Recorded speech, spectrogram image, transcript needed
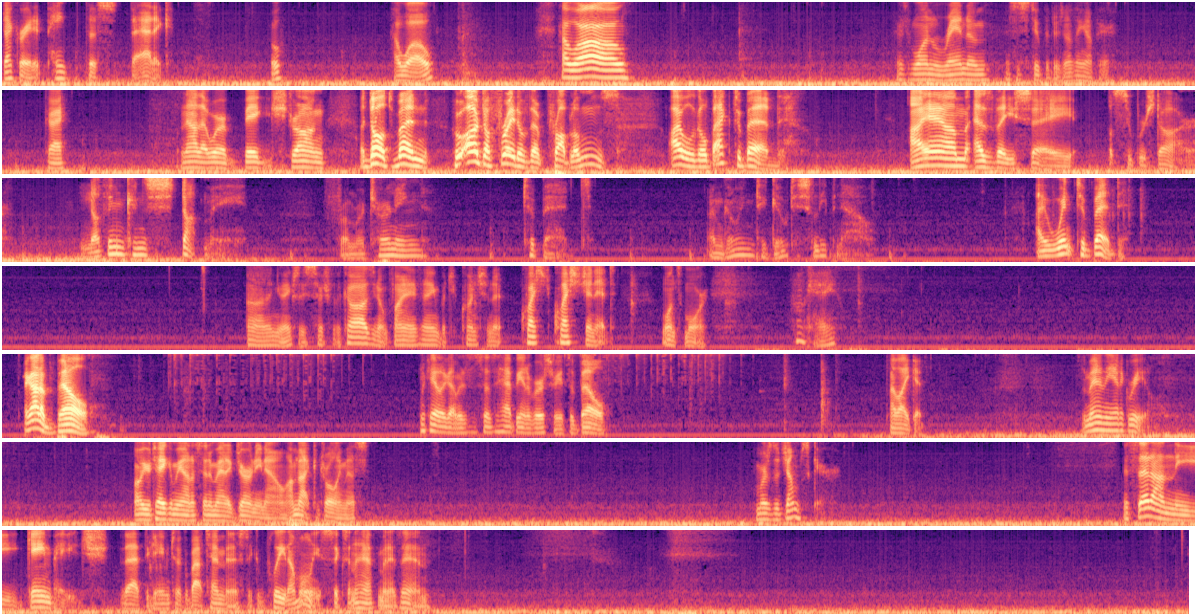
Decorate it. Paint this the attic. Oh. Hello? Hello? There's one random... This is stupid. There's nothing up here. Okay. Now that we're big, strong, adult men who aren't afraid of their problems, I will go back to bed. I am, as they say, a superstar. Nothing can stop me from returning to bed. I'm going to go to sleep now. I went to bed. Uh, then you actually search for the cause. You don't find anything, but you question it. Question it once more. Okay. I got a bell. Mickaela got me. This says happy anniversary. It's a bell. I like it. Is the man in the attic real? Oh, you're taking me on a cinematic journey now. I'm not controlling this. Where's the jump scare? It said on the game page that the game took about 10 minutes to complete. I'm only six and a half minutes in.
